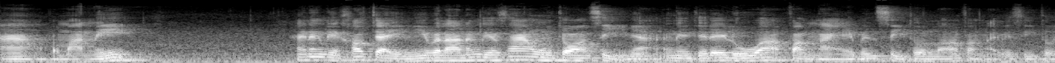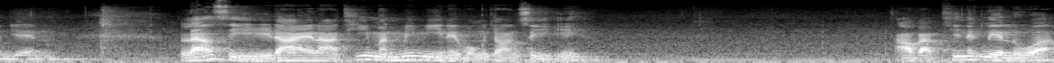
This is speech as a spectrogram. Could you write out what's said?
อ่าประมาณนี้ ให้นักเรียนเข้าใจอย่างนี้เวลานักเรียนสร้างวงจรสีเนี่ยนักเรียนจะได้รู้ว่าฝั่งไหนเป็นสีโทนร้อนฝั่งไหนเป็นสีโทนเย็น แล้วสีใดล่ะที่มันไม่มีในวงจรสี เอาแบบที่นักเรียนรู้อะ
